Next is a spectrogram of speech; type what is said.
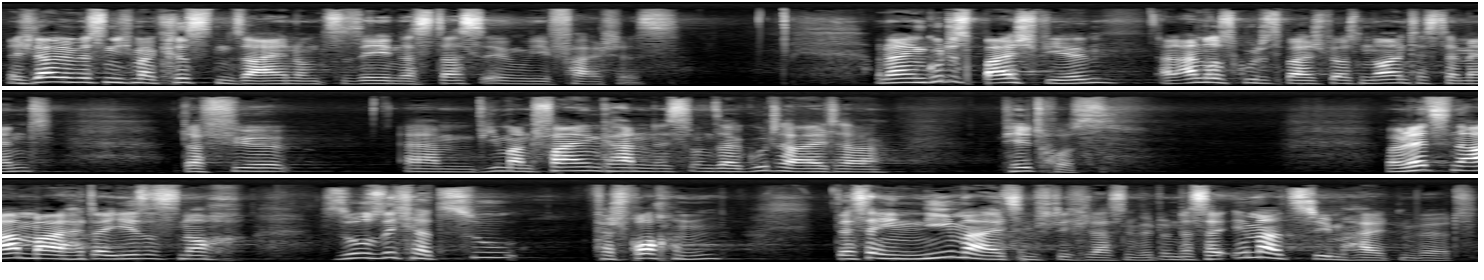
Ich glaube, wir müssen nicht mal Christen sein, um zu sehen, dass das irgendwie falsch ist. Und ein gutes Beispiel, ein anderes gutes Beispiel aus dem Neuen Testament dafür, ähm, wie man fallen kann, ist unser guter alter Petrus. Beim letzten Abendmahl hat er Jesus noch so sicher zu versprochen, dass er ihn niemals im Stich lassen wird und dass er immer zu ihm halten wird.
